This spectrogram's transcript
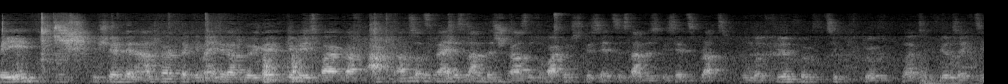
B, ich stelle den Antrag, der Gemeinderat möge gemäß 8 Absatz 3 des Landesstraßenverwaltungsgesetzes, Landesgesetzplatz 154 durch 1964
